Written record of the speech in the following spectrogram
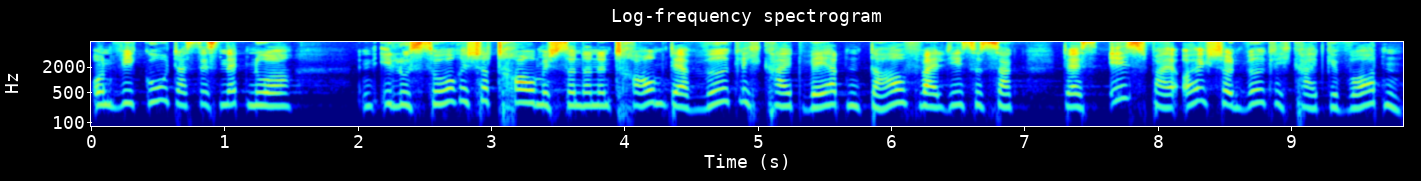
Und wie gut, dass das nicht nur ein illusorischer Traum ist, sondern ein Traum, der Wirklichkeit werden darf, weil Jesus sagt, das ist bei euch schon Wirklichkeit geworden.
